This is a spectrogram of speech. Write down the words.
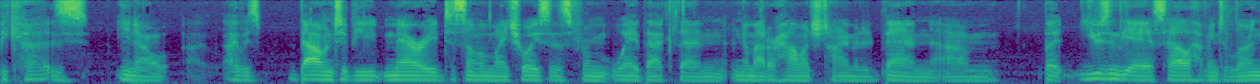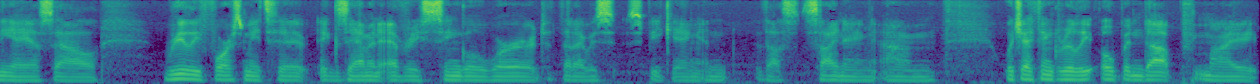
because, you know, I was bound to be married to some of my choices from way back then, no matter how much time it had been. Um, but using the ASL, having to learn the ASL, really forced me to examine every single word that I was speaking and thus signing, um, which I think really opened up my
